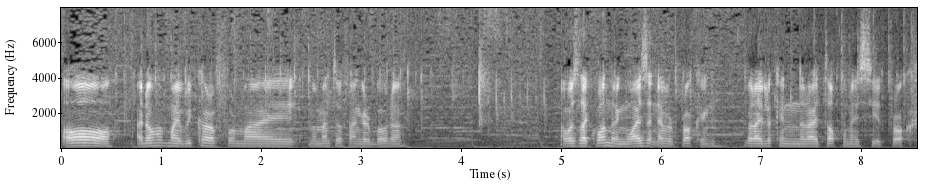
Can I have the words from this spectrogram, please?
Oh, I don't have my WeakAura for my Memento of Angerboda. I was like wondering why is it never procking, but I look in the right top and I see it proc.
